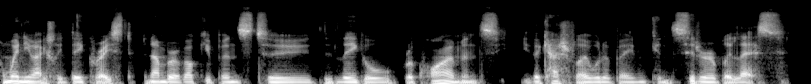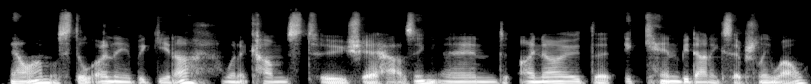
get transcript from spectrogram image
And when you actually decreased the number of occupants to the legal requirements, the cash flow would have been considerably less. Now, I'm still only a beginner when it comes to share housing, and I know that it can be done exceptionally well,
